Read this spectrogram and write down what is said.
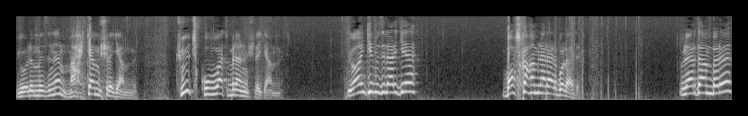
yo'limizni mahkam ushlaganmiz. Kuch-quvvat bilan ushlaganmiz. Yo'inki bizlarga boshqa hamlalar bo'ladi. Ulardan biri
